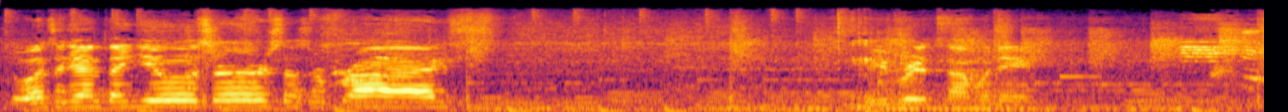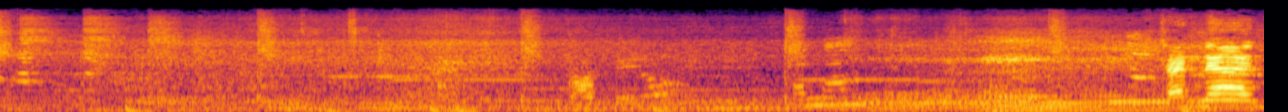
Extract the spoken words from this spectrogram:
So once again, thank you sir sa surprise. Favorite naman eh. Kanan. Kanan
